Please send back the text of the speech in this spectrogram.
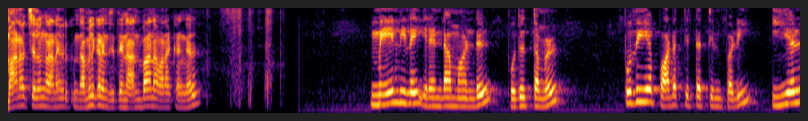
மாணவ செல்வங்கள் அனைவருக்கும் தமிழ் கணஞ்சத்தின் அன்பான வணக்கங்கள். மேல்நிலை இரண்டாம் ஆண்டு பொதுத்தமிழ். புதிய பாடத்திட்டத்தின்படி இயல்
